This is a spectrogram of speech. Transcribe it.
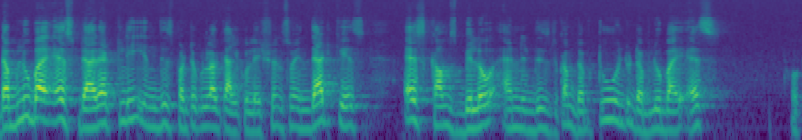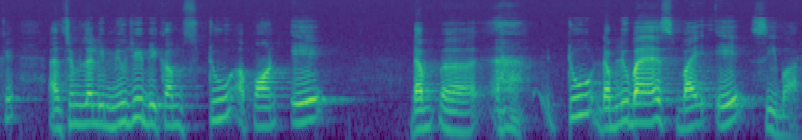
W by S directly in this particular calculation. So, in that case S comes below and this becomes 2 into W by S okay and similarly mu g becomes 2 upon A uh, 2 W by S by A C bar.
